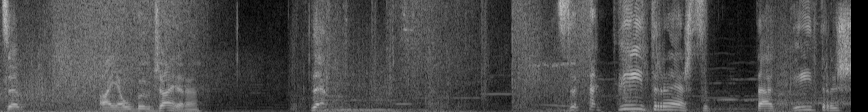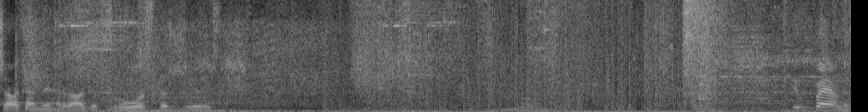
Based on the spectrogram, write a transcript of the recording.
Це. А, я убив Джагера. Це. Це такий треш, це такий трешак, а не гра, це просто жесть. Ти впевнений.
